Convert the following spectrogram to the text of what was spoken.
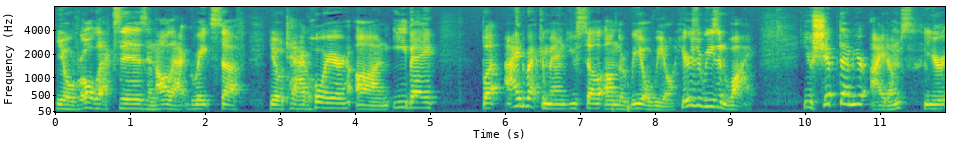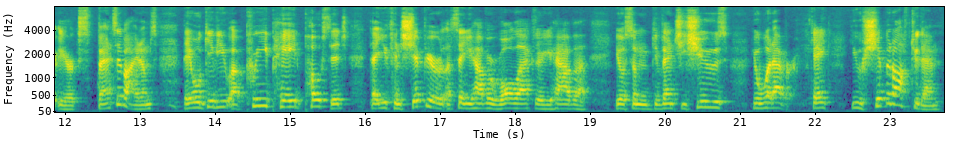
you know, Rolexes and all that great stuff, you know, Tag Heuer on eBay. But I'd recommend you sell on the real real. Here's the reason why. You ship them your items, your, your expensive items. They will give you a prepaid postage that you can ship your, let's say you have a Rolex or you have a, you know, some Givenchy shoes, you know, whatever, okay? You ship it off to them,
